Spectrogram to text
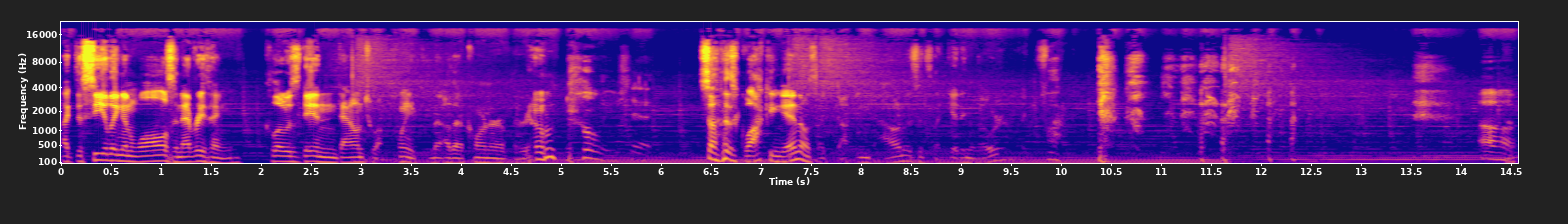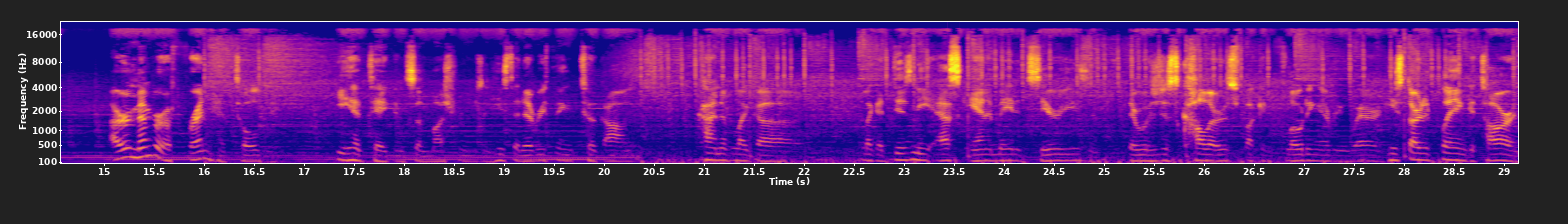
like the ceiling and walls and everything closed in down to a point in the other corner of the room. Holy shit. So I was walking in, I was like ducking down as it's like getting lower. Like fuck. Oh, I remember a friend had told me he had taken some mushrooms and he said everything took on kind of like a like a Disney-esque animated series and there was just colors fucking floating everywhere. And he started playing guitar and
